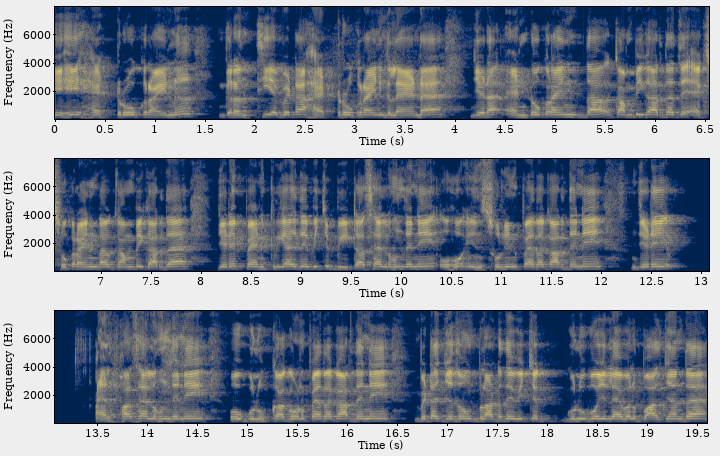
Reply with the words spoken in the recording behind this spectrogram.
ਇਹ ਹੈਟਰੋਕਰਾਈਨ ਗ੍ਰੰਥੀ ਹੈ ਬੇਟਾ, ਹੈਟਰੋਕਰਾਈਨ ਗਲੈਂਡ ਹੈ, ਜਿਹੜਾ ਐਂਡੋਕਰਾਈਨ ਦਾ ਕੰਮ ਵੀ ਕਰਦਾ ਤੇ ਐਕਸੋਕ੍ਰਾਈਨ ਦਾ ਕੰਮ ਵੀ ਕਰਦਾ ਹੈ, ਜਿਹੜੇ ਪੈਨਕ੍ਰੀਆਜ ਦੇ ਵਿੱਚ ਬੀਟਾ ਸੈੱਲ ਹੁੰਦੇ ਨੇ, ਉਹ ਇਨਸੂਲਿਨ ਪੈਦਾ ਕਰਦੇ ਨੇ, ਜਿਹੜੇ ਐਲਫਾ ਸੈੱਲ ਹੁੰਦੇ ਨੇ, ਉਹ ਗਲੂਕਾਗੋਨ ਪੈਦਾ ਕਰਦੇ ਨੇ। ਬੇਟਾ, ਜਦੋਂ ਬਲੱਡ ਦੇ ਵਿੱਚ ਗਲੂਕੋਜ਼ ਲੈਵਲ ਵੱਧ ਜਾਂਦਾ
